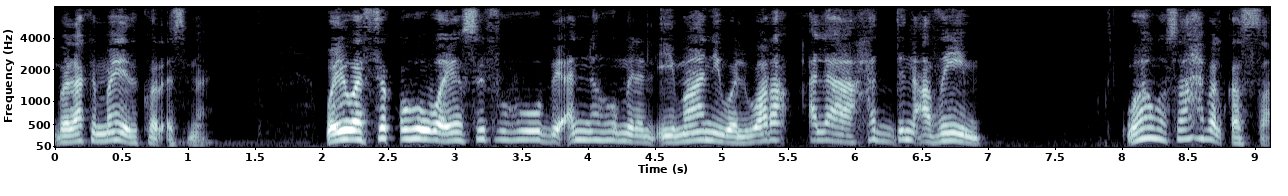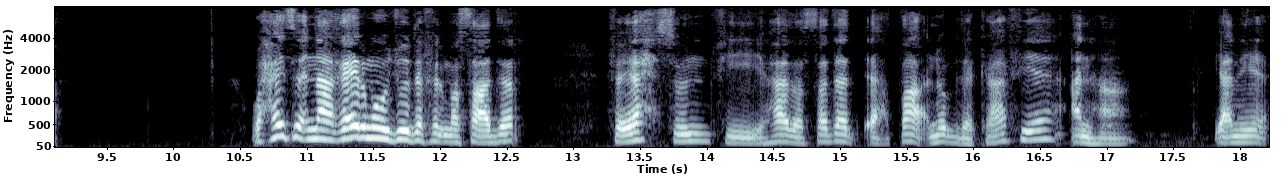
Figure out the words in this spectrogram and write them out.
ولكن ما يذكر اسمه. ويوثقه ويصفه بأنه من الإيمان والورع على حد عظيم وهو صاحب القصة. وحيث أنها غير موجودة في المصادر فيحسن في هذا الصدد إعطاء نبذة كافية عنها. يعني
